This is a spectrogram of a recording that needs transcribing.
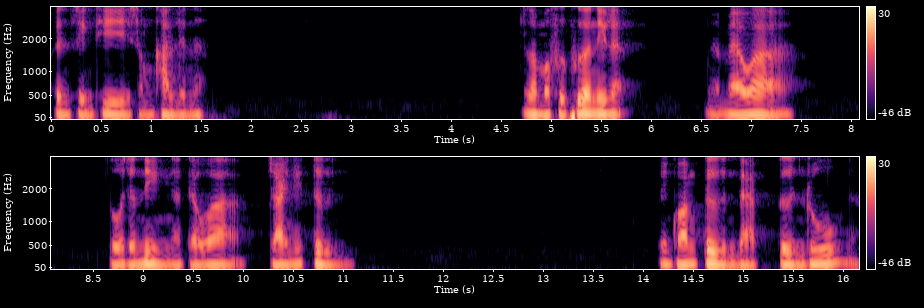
เป็นสิ่งที่สำคัญเลยนะ เรามาฝึกเพื่อนนี้แหละ แม้ว่าตัวจะนิ่งนะแต่ว่าใจนี้ตื่น เป็นความตื่นแบบตื่นรู้นะ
